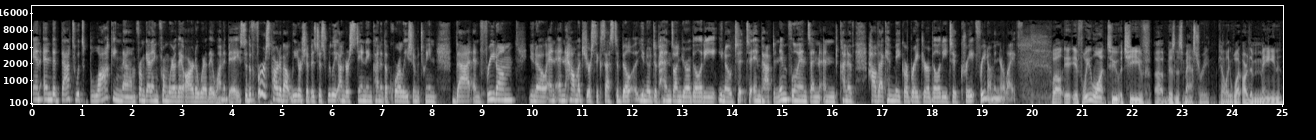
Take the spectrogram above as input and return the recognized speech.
and, and that that's what's blocking them from getting from where they are to where they want to be. So the first part about leadership is just really understanding kind of the correlation between that and freedom, you know, and, and how much your success to build, you know, depends on your ability, you know, to, to impact and influence and, and kind of how that can make or break your ability to create freedom in your life. Well, if we want to achieve uh, business mastery, Kelly, what are the main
